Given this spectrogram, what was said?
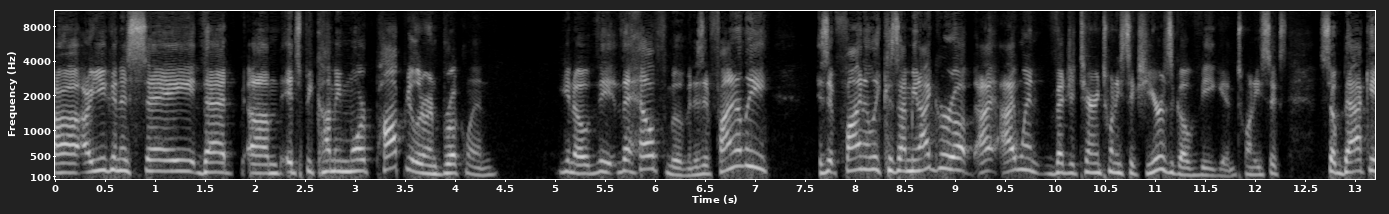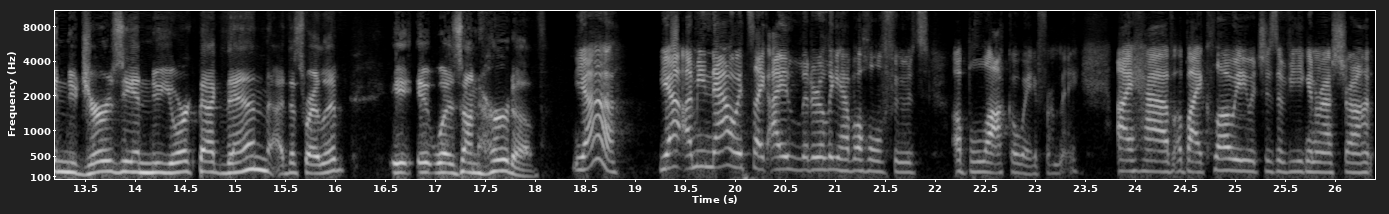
uh, are you going to say that um, it's becoming more popular in Brooklyn? You know, the the health movement is it finally is it finally because i mean i grew up I, I went vegetarian 26 years ago vegan 26 so back in new jersey and new york back then uh, that's where i lived it, it was unheard of yeah yeah, I mean now it's like I literally have a Whole Foods a block away from me. I have a By Chloe, which is a vegan restaurant.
